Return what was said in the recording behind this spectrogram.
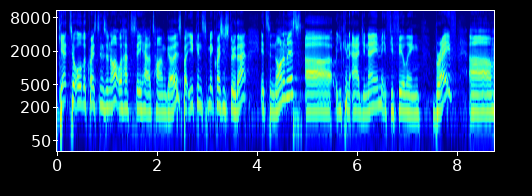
get to all the questions or not, we'll have to see how time goes, but you can submit questions through that. It's anonymous. Uh, you can add your name if you're feeling brave, um,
